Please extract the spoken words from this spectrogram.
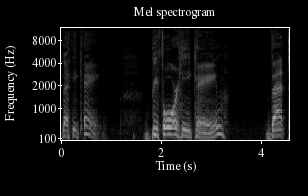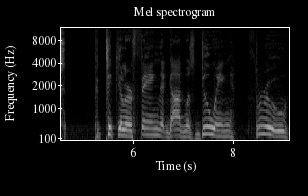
that he came. Before he came that particular thing that God was doing through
